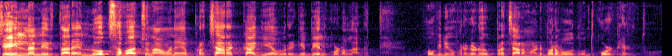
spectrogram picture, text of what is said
ಜೈಲಿನಲ್ಲಿರ್ತಾರೆ, ಲೋಕಸಭಾ ಚುನಾವಣೆಯ ಪ್ರಚಾರಕ್ಕಾಗಿ ಅವರಿಗೆ ಬೇಲ್ ಕೊಡಲಾಗುತ್ತೆ. ಹೋಗಿ ನೀವು ಹೊರಗಡೆ ಹೋಗಿ ಪ್ರಚಾರ ಮಾಡಿ ಬರ್ಬೋದು ಅಂತ ಕೋರ್ಟ್ ಹೇಳ್ತು.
